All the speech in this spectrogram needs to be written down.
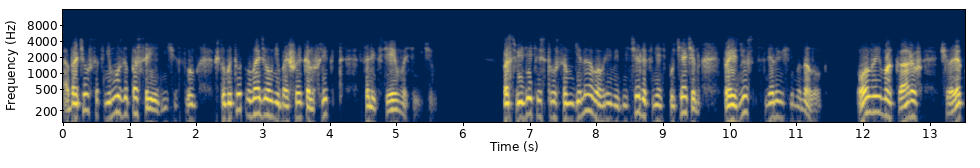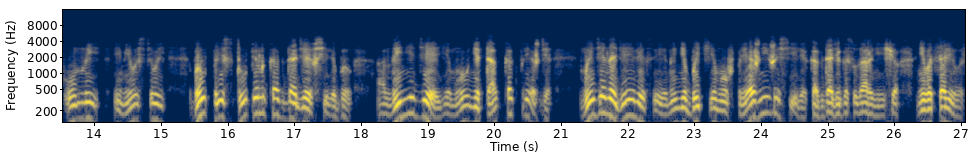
обратился к нему за посредничеством, чтобы тот уладил небольшой конфликт с Алексеем Васильевичем. По свидетельству Самгина, во время беседы князь Путятин произнес следующий монолог. Он и Макаров, человек умный и милостивый, был преступен, когда де в силе был, а ныне де ему не так, как прежде — мы где надеялись и ныне быть ему в прежней же силе, когда де государыня еще не воцарилась,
